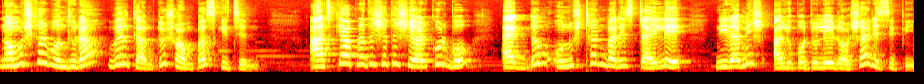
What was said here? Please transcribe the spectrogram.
নমস্কার বন্ধুরা ওয়েলকাম টু সম্পাস কিচেন আজকে আপনাদের সাথে শেয়ার করব একদম অনুষ্ঠান বাড়ির স্টাইলে নিরামিষ আলু পটলের রসা রেসিপি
